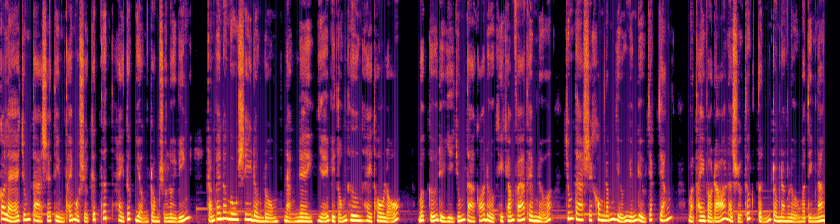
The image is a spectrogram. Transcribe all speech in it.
Có lẽ chúng ta sẽ tìm thấy một sự kích thích hay tức giận trong sự lười biếng, cảm thấy nó ngu si đần độn, nặng nề, dễ bị tổn thương hay thô lỗ. Bất cứ điều gì chúng ta có được khi khám phá thêm nữa, chúng ta sẽ không nắm giữ những điều chắc chắn, mà thay vào đó là sự thức tỉnh trong năng lượng và tiềm năng.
